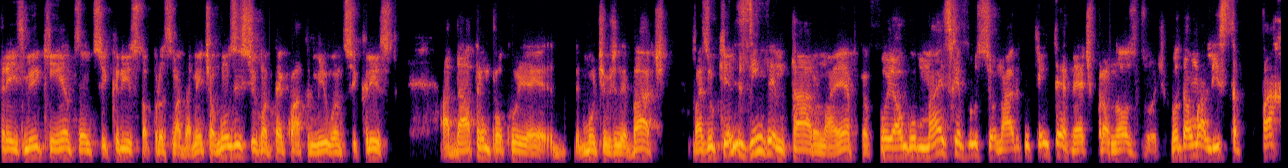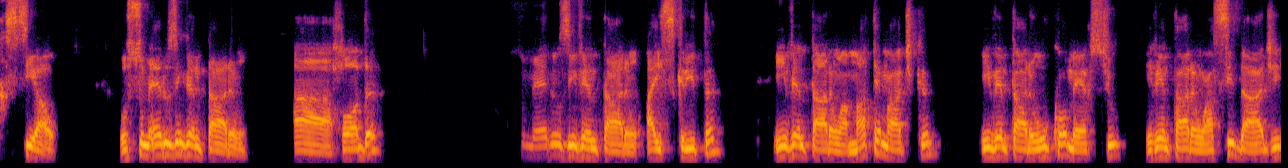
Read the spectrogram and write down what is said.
3.500 a.C., aproximadamente, alguns estimam até 4.000 a.C., a data é um pouco é, motivo de debate, mas o que eles inventaram na época foi algo mais revolucionário do que a internet para nós hoje. Vou dar uma lista parcial. Os sumérios inventaram a roda, sumérios inventaram a escrita, inventaram a matemática, inventaram o comércio, inventaram a cidade,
